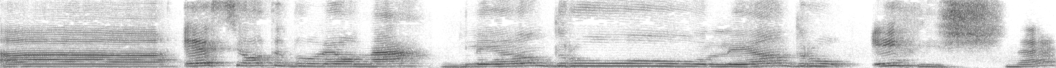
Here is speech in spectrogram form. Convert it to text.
Uh, esse outro é do Leonardo, Leandro, Leandro Erlich, né?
